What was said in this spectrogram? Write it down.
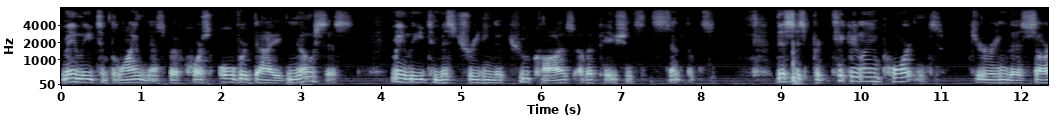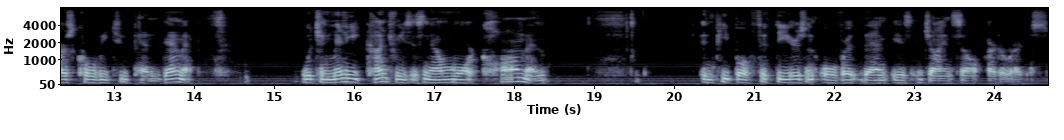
may lead to blindness, but of course, overdiagnosis may lead to mistreating the true cause of a patient's symptoms. This is particularly important during the SARS CoV 2 pandemic, which in many countries is now more common in people 50 years and over than is giant cell arteritis.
